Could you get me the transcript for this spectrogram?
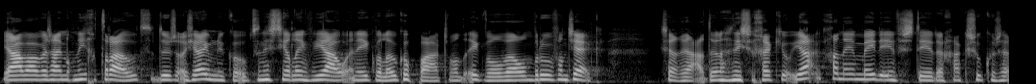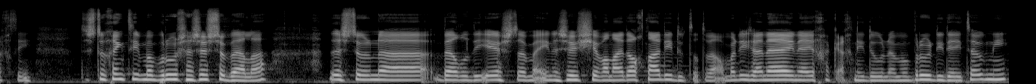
Ja, maar we zijn nog niet getrouwd. Dus als jij hem nu koopt, dan is hij alleen voor jou. En ik wil ook een paard, want ik wil wel een broer van Jack. Ik zeg, ja, dat is niet zo gek, joh. Ja, ik ga een mede-investeerder, ga ik zoeken, zegt hij. Dus toen ging hij mijn broers en zussen bellen. Dus toen eh, belde die eerste mijn ene zusje, want hij dacht, nou, die doet dat wel. Maar die zei, nee, nee, ga ik echt niet doen. En mijn broer, die deed het ook niet.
